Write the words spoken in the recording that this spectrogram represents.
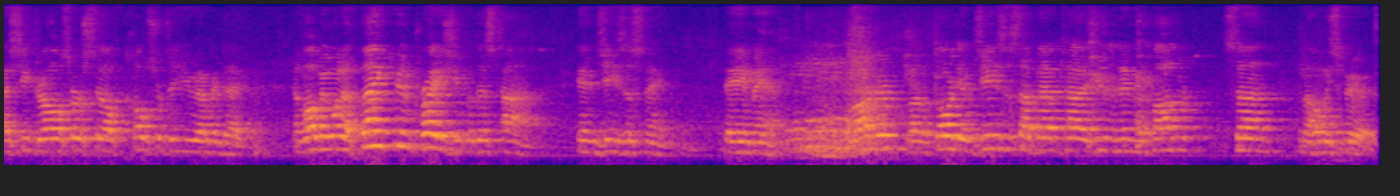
as she draws herself closer to you every day. And Lord, we want to thank you and praise you for this time. In Jesus' name, amen. amen. Margaret, by the authority of Jesus, I baptize you in the name of the Father, Son, and the Holy Spirit.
